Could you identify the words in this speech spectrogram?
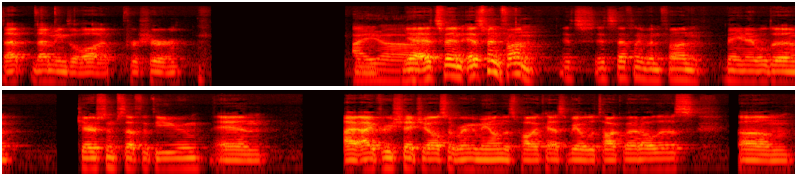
that that means a lot for sure. I uh... yeah, it's been it's been fun. It's it's definitely been fun being able to share some stuff with you, and I, I appreciate you also bringing me on this podcast to be able to talk about all this. Um,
